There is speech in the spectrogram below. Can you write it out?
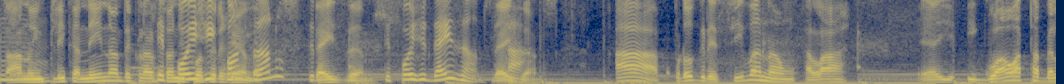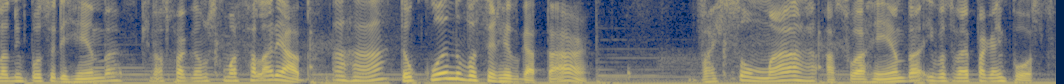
Tá? Não implica nem na declaração Hum. Depois de imposto de, quantos renda. anos? De- 10 anos. Depois de 10 anos. 10 tá. anos. A progressiva não, ela é igual à tabela do imposto de renda que nós pagamos como assalariado. Aham. Então, quando você resgatar, vai somar a sua renda e você vai pagar imposto.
